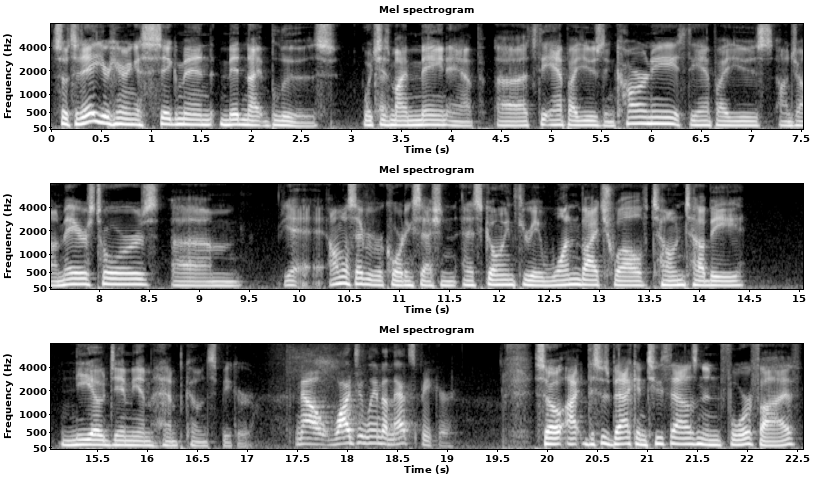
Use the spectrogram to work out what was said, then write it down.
So today you're hearing a Sigmund Midnight Blues, which is my main amp. Uh, it's the amp I used in Carney. It's the amp I used on John Mayer's tours. Um, yeah, almost every recording session, and it's going through a one x twelve tone tubby neodymium hemp cone speaker. Now, why'd you land on that speaker? So I, this was back in 2004 or five,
